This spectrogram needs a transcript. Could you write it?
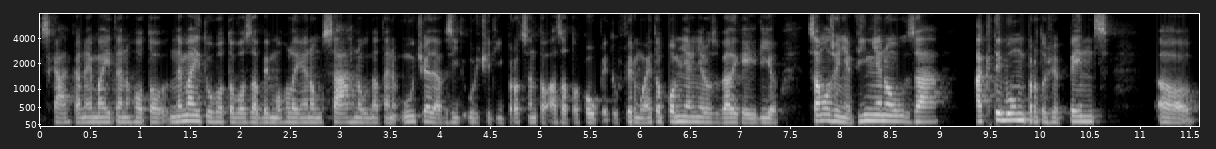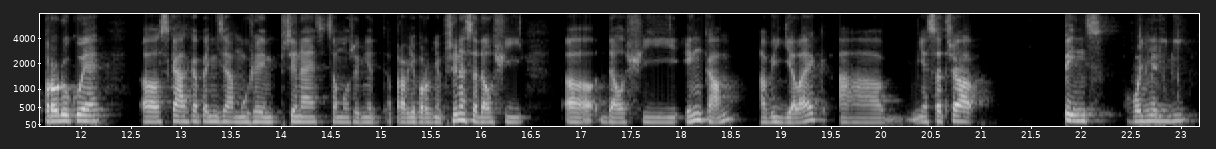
zkrátka nemají, ten hoto, nemají tu hotovost, aby mohli jenom sáhnout na ten účet a vzít určitý procento a za to koupit tu firmu. Je to poměrně dost veliký díl. Samozřejmě výměnou za aktivum, protože PINC uh, produkuje uh, zkrátka peníze a může jim přinést samozřejmě a pravděpodobně přinese další, uh, další income a výdělek a mně se třeba PINS hodně líbí.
